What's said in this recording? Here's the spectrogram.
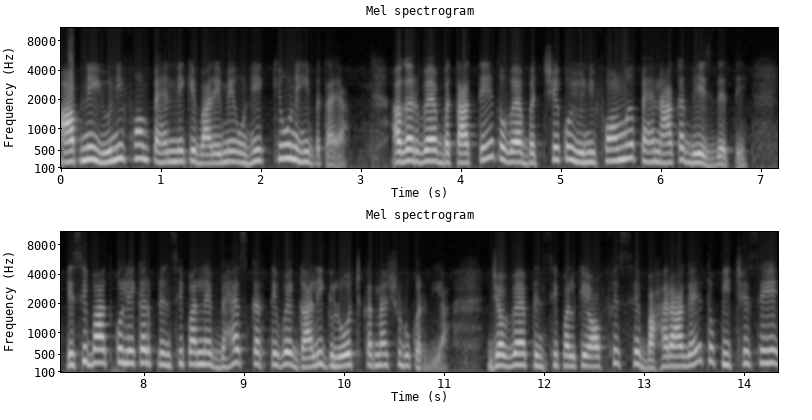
आपने यूनिफॉर्म पहनने के बारे में उन्हें क्यों नहीं बताया? अगर वह बताते तो वह बच्चे को यूनिफॉर्म पहनाकर भेज देते। इसी बात को लेकर प्रिंसिपल ने बहस करते हुए गाली गलोच करना शुरू कर दिया। जब वह प्रिंसिपल के ऑफ़िस से बाहर आ गए तो पीछे से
